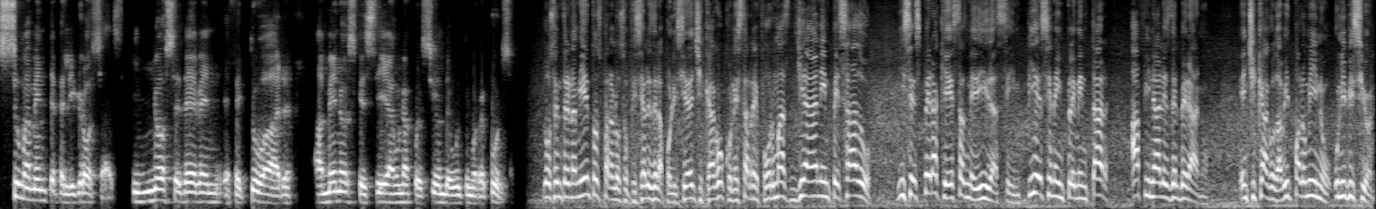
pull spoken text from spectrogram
sumamente peligrosas y no se deben efectuar a menos que sea una cuestión de último recurso. Los entrenamientos para los oficiales de la Policía de Chicago con estas reformas ya han empezado y se espera que estas medidas se empiecen a implementar a finales del verano. En Chicago, David Palomino, Univisión.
